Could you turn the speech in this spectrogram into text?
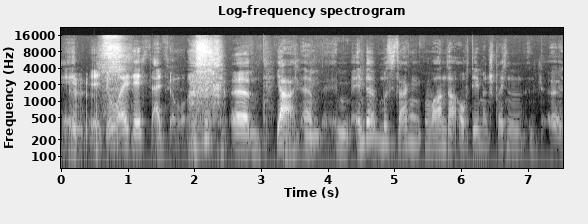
du wolltest das so. ähm, ja, ähm, im Ende muss ich sagen, waren da auch dementsprechend äh,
